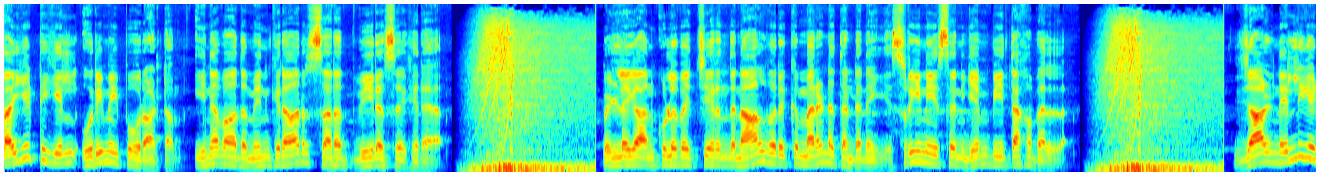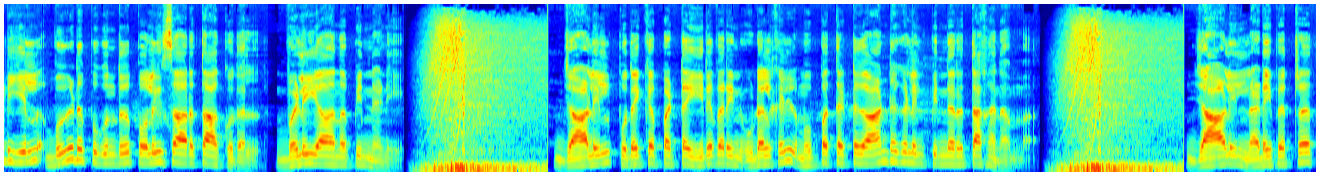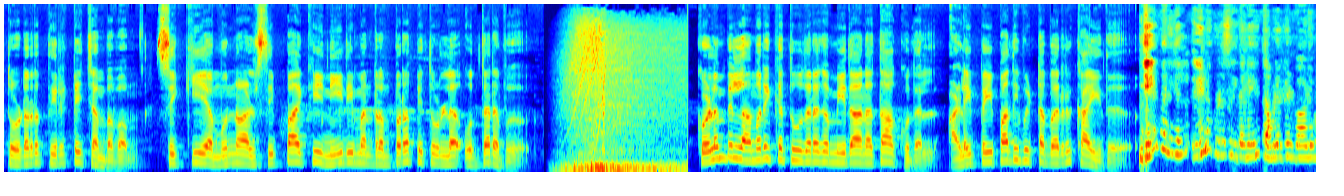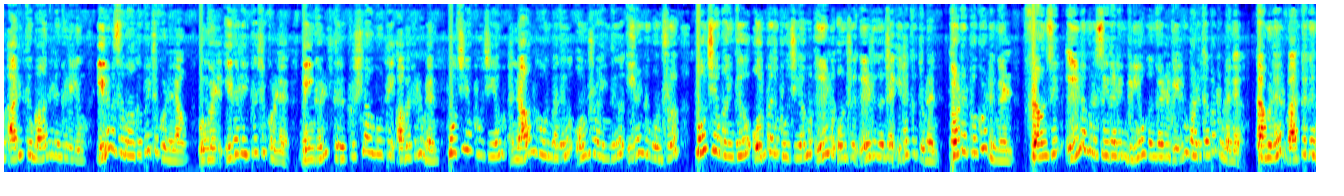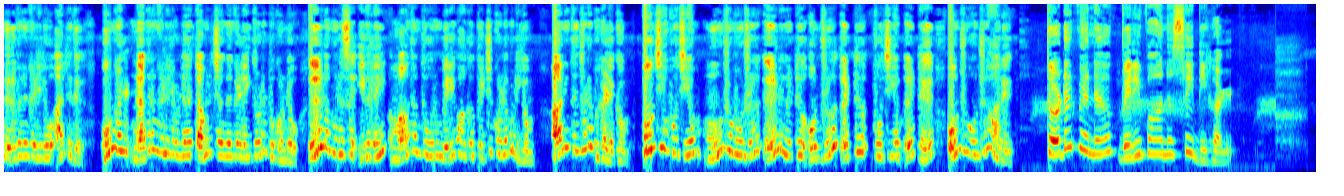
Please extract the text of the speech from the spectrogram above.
தையிட்டியில் உரிமை போராட்டம் இனவாதம் என்கிறார் சரத் வீரசேகர. பிள்ளையான் குழுவைச் சேர்ந்த நால்வருக்கு மரண தண்டனை ஸ்ரீநேசன் எம்பி தகவல். யாழ் நெல்லியடியில் வீடு புகுந்து போலீசார் தாக்குதல் வெளியான பின்னணி. ஜாலில் புதைக்கப்பட்ட இருவரின் உடல்கள் முப்பத்தெட்டு ஆண்டுகளின் பின்னர் தகனம். ஜாலில் நடைபெற்ற தொடர் திருட்டுச் சம்பவம். சிக்கிய முன்னாள் சிப்பாக்கி நீதிமன்றம் பிறப்பித்துள்ள உத்தரவு. கொழும்பில் அமெரிக்க தூதரகம் மீதான தாக்குதல். அழைப்பை பதிவிட்டவர் கைது. ஜெர்மனியில் செய்தலை தமிழர்கள் வாழும் அனைத்து மாநிலங்களையும் இலவசமாக பெற்றுக் கொள்ளலாம் உங்கள் இதனை நீங்கள் திரு. கிருஷ்ணாமூர்த்தி அவர்களுடன் பூஜ்ஜியம் பூஜ்ஜியம் நான்கு ஒன்பது ஒன்று ஐந்து இரண்டு ஒன்று பூஜ்ஜியம் ஐந்து ஒன்பது பூஜ்ஜியம் ஏழு ஒன்று ஏழு என்ற இலக்கத்துடன் தொடர்பு கொள்ளுங்கள். பிரான்சில் ஈழப்பட செய்தலின் விநியோகங்கள் விரிவுபடுத்தப்பட்டுள்ளன தமிழர் வர்த்தக நிறுவனங்களிலோ அல்லது உங்கள் நகரங்களில் உள்ள சங்கங்களை தொடர்பு கொண்டோ ஈழமுரசு இதழை மாதந்தோறும் விரிவாக பெற்றுக் கொள்ள முடியும். அனைத்து தொடர்புகளுக்கும் பூஜ்ஜியம் பூஜ்ஜியம் மூன்று மூன்று ஏழு எட்டு ஒன்று எட்டு பூஜ்ஜியம் எட்டு ஒன்று ஒன்று ஆறு. தொடர்பென விரிவான செய்திகள்.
